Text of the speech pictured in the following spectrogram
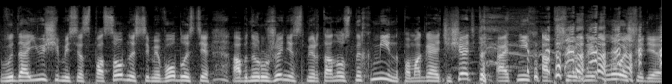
выдающимися способностями в области обнаружения смертоносных мин, помогая очищать от них обширные площади.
